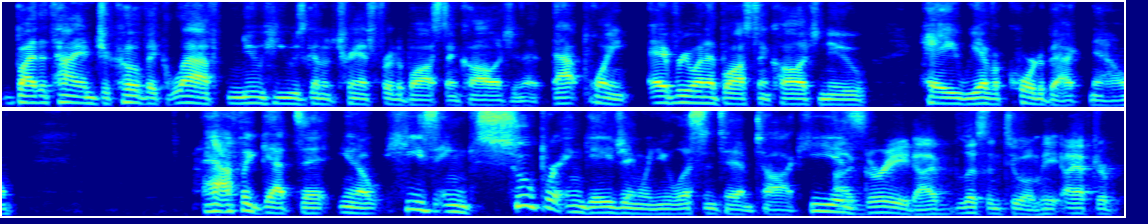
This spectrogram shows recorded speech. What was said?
by the time Jurkovec left, knew he was going to transfer to Boston College, and at that point, everyone at Boston College knew, hey, we have a quarterback now. Hafley gets it. You know, he's in, super engaging when you listen to him talk. He is Agreed. I've listened to him he, after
